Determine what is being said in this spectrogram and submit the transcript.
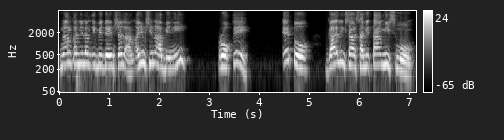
na ang kanilang ebidensya lang ay yung sinabi ni Roque. Ito, galing sa salita mismo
